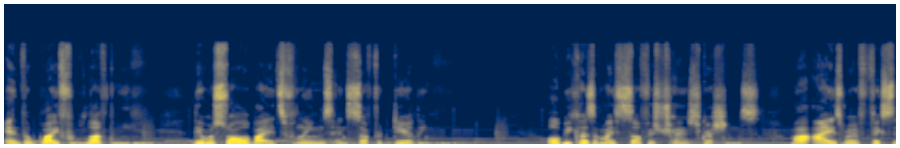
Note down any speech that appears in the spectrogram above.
and the wife who loved me. They were swallowed by its flames and suffered dearly. All because of my selfish transgressions. My eyes were fixed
